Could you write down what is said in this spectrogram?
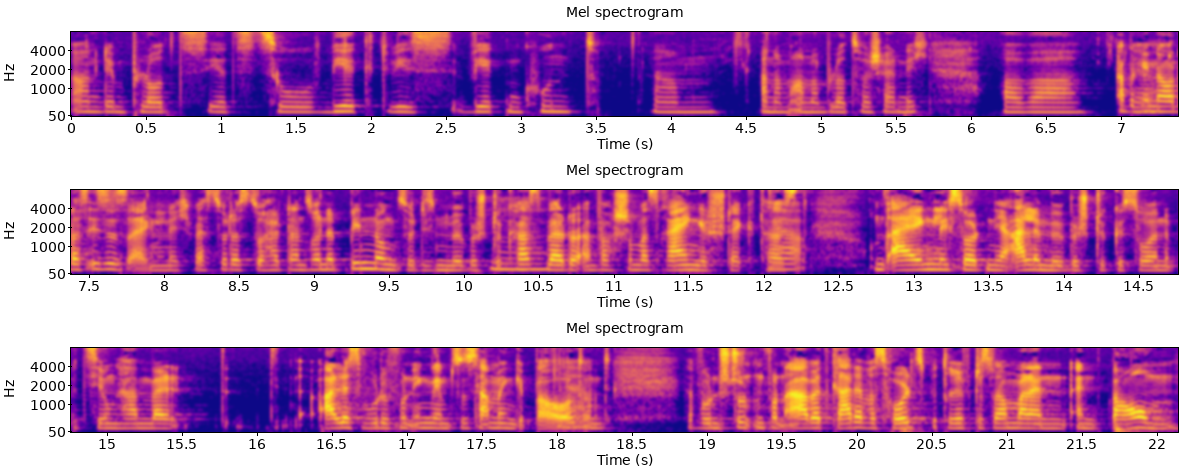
an dem Platz jetzt so wirkt, wie es wirken könnte. Ähm, an einem anderen Platz wahrscheinlich. Aber, Aber ja. genau das ist es eigentlich, weißt du, dass du halt dann so eine Bindung zu diesem Möbelstück hast, weil du einfach schon was reingesteckt hast. Ja. Und eigentlich sollten ja alle Möbelstücke so eine Beziehung haben, weil alles wurde von irgendwem zusammengebaut Ja. und da wurden Stunden von Arbeit, gerade was Holz betrifft, das war mal ein, ein Baum,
